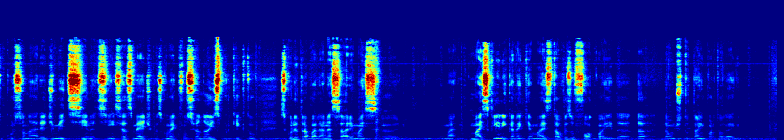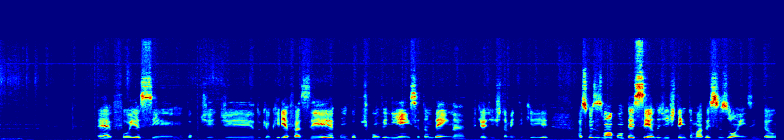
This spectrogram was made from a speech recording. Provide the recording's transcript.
Tu cursou na área de medicina, de ciências médicas. Como é que funciona isso? Por que, que tu escolheu trabalhar nessa área mais, uh, mais, mais, clínica, né? Que é mais talvez o foco aí da, da, da onde tu tá em Porto Alegre. É, foi assim, um pouco de, de, do que eu queria fazer, com um pouco de conveniência também, né? Porque a gente também tem que. As coisas vão acontecendo, a gente tem que tomar decisões. Então,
